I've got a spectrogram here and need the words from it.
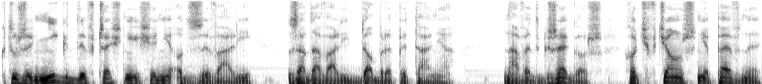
którzy nigdy wcześniej się nie odzywali, zadawali dobre pytania. Nawet Grzegorz, choć wciąż niepewny,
